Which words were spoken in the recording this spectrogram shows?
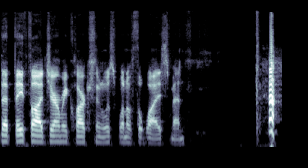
that they thought Jeremy Clarkson was one of the wise men.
